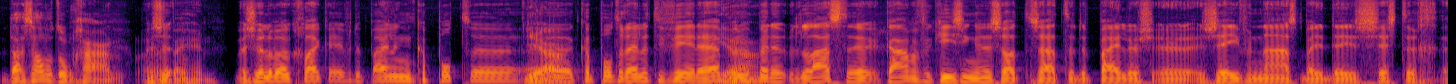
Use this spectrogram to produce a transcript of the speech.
daar zal het om gaan bij hen. Maar zullen we ook gelijk even de peilingen kapot, ja. kapot relativeren? Hè? Ja. Bij de, de, laatste Kamerverkiezingen zat, zaten de pijlers er zeven naast bij de D66,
